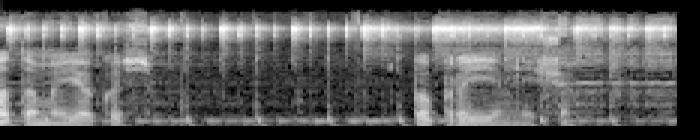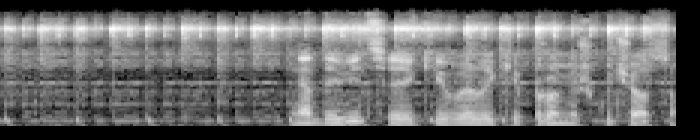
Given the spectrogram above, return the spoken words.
Дівчатами якось поприємніше. А дивіться, які великі проміжку часу.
